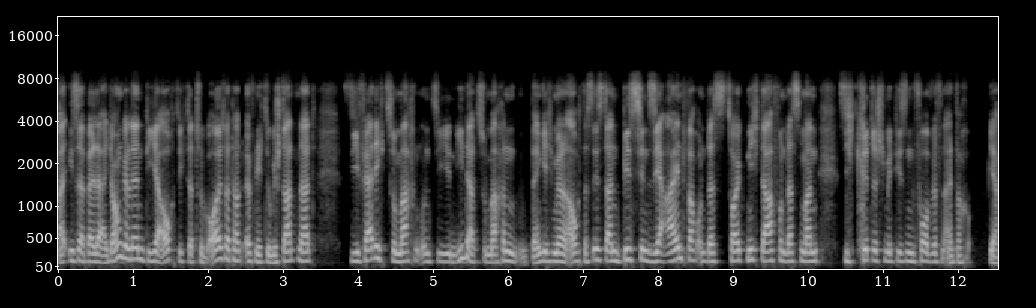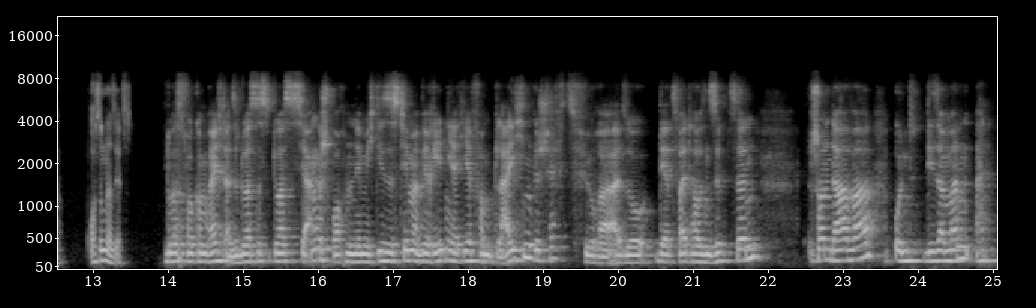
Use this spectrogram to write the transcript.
äh, Isabella Jongelen, die ja auch sich dazu geäußert hat, öffentlich zu gestanden hat, sie fertig zu machen und sie niederzumachen, denke ich mir dann auch, das ist dann ein bisschen sehr einfach und das zeugt nicht davon, dass man sich kritisch mit diesen Vorwürfen einfach ja, auseinandersetzt. Du hast vollkommen recht. Also du hast es, du hast es ja angesprochen, nämlich dieses Thema. Wir reden ja hier vom gleichen Geschäftsführer, also der 2017 schon da war. Und dieser Mann hat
